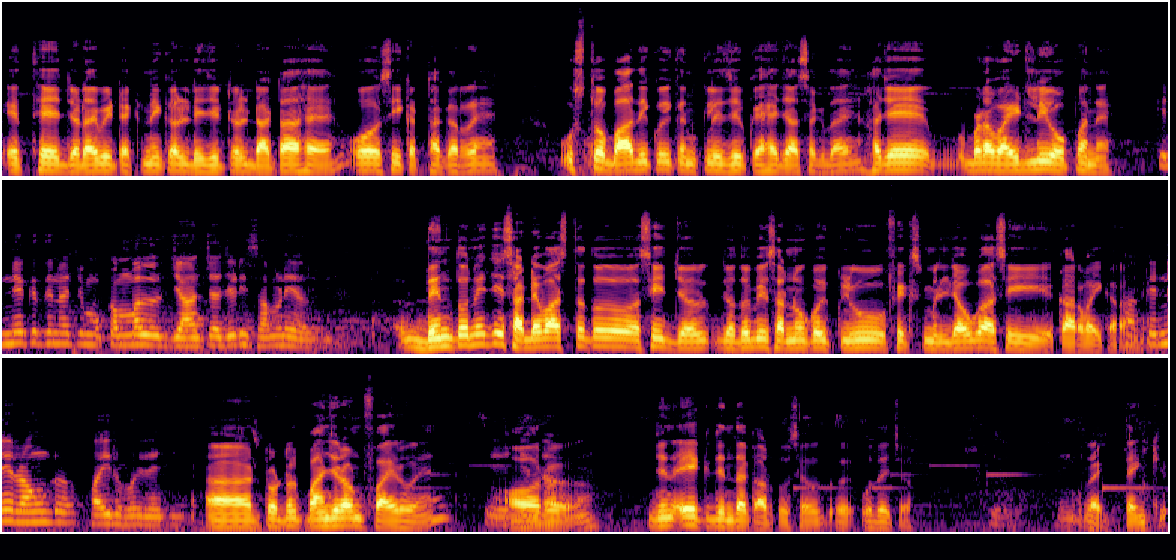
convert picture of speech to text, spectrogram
ਇੱਥੇ ਜਿਹੜਾ ਵੀ ਟੈਕਨੀਕਲ ਡਿਜੀਟਲ ਡਾਟਾ ਹੈ ਉਹ ਅਸੀਂ ਇਕੱਠਾ ਕਰ ਰਹੇ ਹਾਂ। ਉਸ ਤੋਂ ਬਾਅਦ ਹੀ ਕੋਈ ਕਨਕਲੂਸਿਵ ਕਿਹਾ ਜਾ ਸਕਦਾ ਹੈ। ਹਜੇ ਬੜਾ ਵਾਈਡਲੀ ਓਪਨ ਹੈ। ਕਿੰਨੇ ਕੁ ਦਿਨਾਂ 'ਚ ਮੁਕੰਮਲ ਜਾਂਚ ਹੈ ਜਿਹੜੀ ਸਾਹਮਣੇ ਆਊਗੀ? ਦਿਨ ਤੋਂ ਨਹੀਂ ਜੀ ਸਾਡੇ ਵਾਸਤੇ ਤੋਂ ਅਸੀਂ ਜਦੋਂ ਵੀ ਸਾਨੂੰ ਕੋਈ ਕਲੂ ਫਿਕਸ ਮਿਲ ਜਾਊਗਾ ਅਸੀਂ ਕਾਰਵਾਈ ਕਰਾਂਗੇ। ਕਿੰਨੇ ਰਾਉਂਡ ਫਾਇਰ ਹੋਏ ਨੇ ਜੀ? ਟੋਟਲ 5 ਰਾਉਂਡ ਫਾਇਰ ਹੋਏ ਹਨ ਔਰ ਜਿੰਨ ਇੱਕ ਜਿੰਦਾ ਕਾਰਤੂਸ ਹੈ ਉਹਦੇ ਚ। Right, thank you.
